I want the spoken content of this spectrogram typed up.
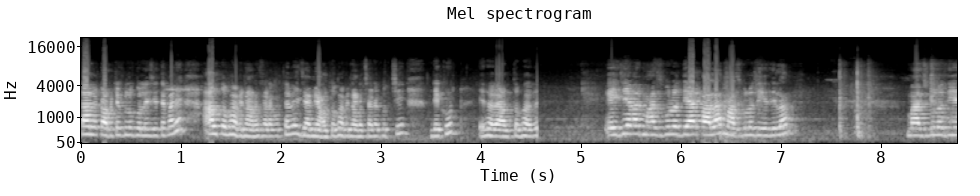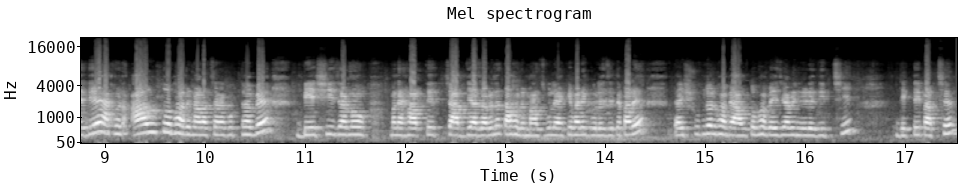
তাহলে টমেটোগুলো গলে যেতে পারে। আলতোভাবে নাড়াচাড়া করতে হবে। যে আমি আলতোভাবে নাড়াচাড়া করছি, দেখুন, এভাবে আলতোভাবে। এই যে আবার মাছগুলো দেওয়ার পালা, মাছগুলো দিয়ে দিলাম। মাছগুলো দিয়ে দিয়ে এখন আলতোভাবে নাড়াচাড়া করতে হবে। বেশি যেন মানে হাতে চাপ দেওয়া যাবে না, তাহলে মাছগুলো একেবারে গলে যেতে পারে। তাই সুন্দরভাবে আলতোভাবে যে আমি নেড়ে দিচ্ছি। দেখতেই পাচ্ছেন?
